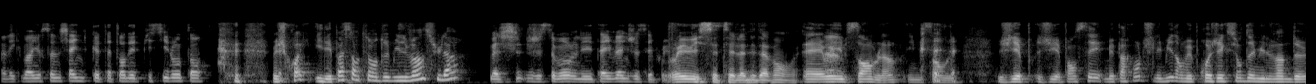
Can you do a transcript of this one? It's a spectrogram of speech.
avec Mario Sunshine que t'attendais depuis si longtemps. Mais je crois qu'il est pas sorti en 2020 celui-là? Bah, ju- justement, les timelines, je sais plus. Oui, oui, c'était l'année d'avant. Eh Ah. oui, il me semble, hein, il me semble. J'y ai, j'y ai pensé, mais par contre, je l'ai mis dans mes projections 2022.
